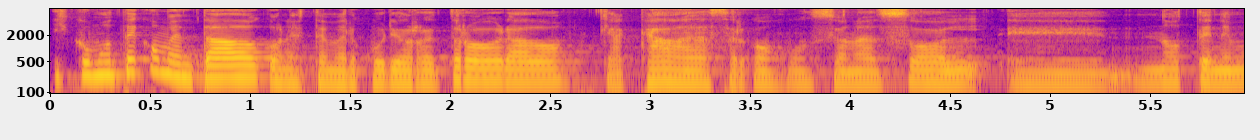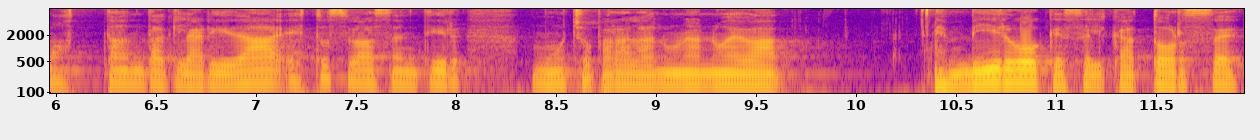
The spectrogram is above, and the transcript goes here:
Y como te he comentado con este Mercurio retrógrado que acaba de hacer conjunción al Sol, eh, no tenemos tanta claridad. Esto se va a sentir mucho para la luna nueva en Virgo, que es el 14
